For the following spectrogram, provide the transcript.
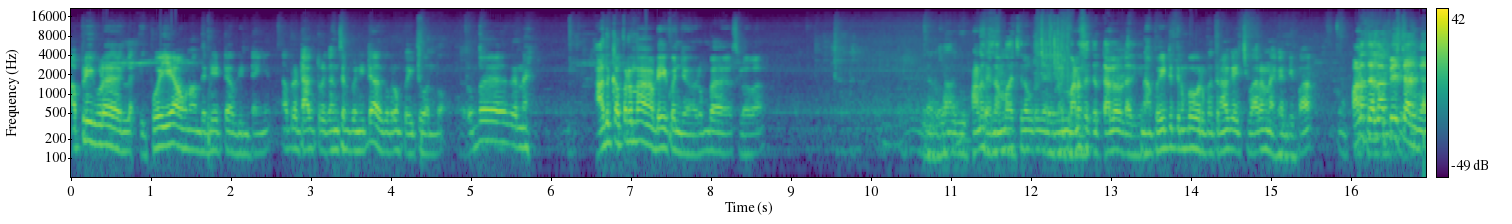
அப்படி கூட இல்லை. போயே ஆகணும் அந்த டேட்டு அப்படின்ட்டாங்க. அப்புறம் டாக்டரை கன்சல்ட் பண்ணிவிட்டு அதுக்கப்புறம் போயிட்டு வந்தோம். ரொம்ப என்ன அதுக்கப்புறம் தான் அப்படியே கொஞ்சம் ரொம்ப ஸ்லோவாக. பணத்தை சம்பாதிச்சுல விடுங்க மனசுக்கு தலை விடாதீங்க. நான் போயிட்டு திரும்ப ஒரு பத்து நாள் கழிச்சு வரேன் நான் கண்டிப்பாக பணத்தை எல்லாம் பேசிட்டாருங்க.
